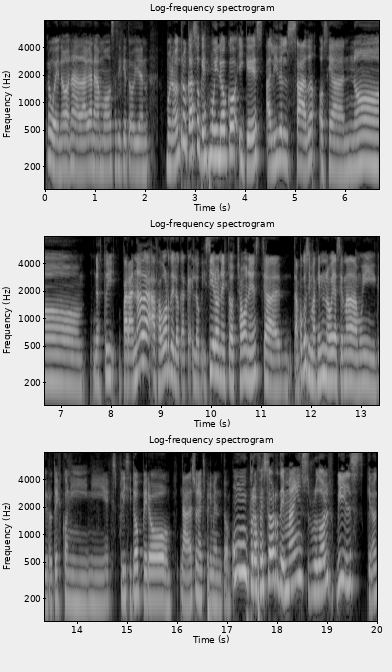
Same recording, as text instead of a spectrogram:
Pero bueno, nada, ganamos, así que todo bien. Bueno, otro caso que es muy loco y que es a little sad, o sea, no, no estoy para nada a favor de lo que, lo que hicieron estos chabones, o sea, tampoco se imaginen, no voy a decir nada muy grotesco ni, ni explícito, pero nada, es un experimento. Un profesor de Mainz, Rudolf Bills, que no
